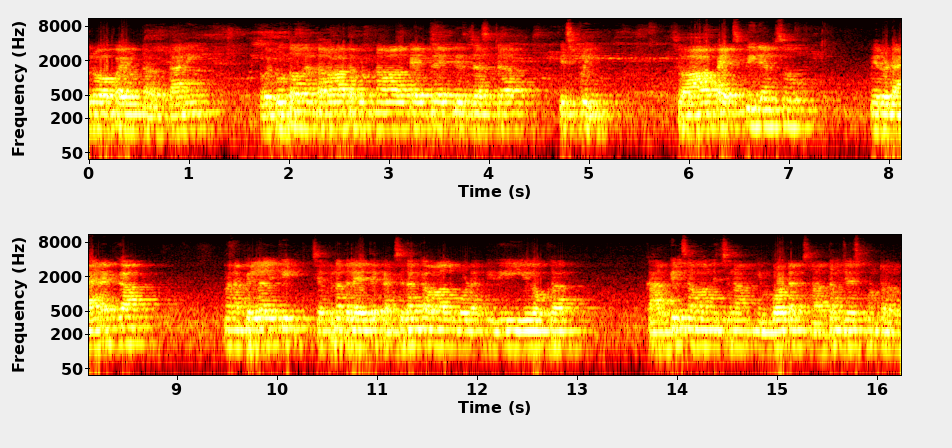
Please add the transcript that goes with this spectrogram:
గ్రో అప్ అయి ఉంటారు. కానీ ఒక టూ థౌజండ్ తర్వాత పుట్టిన వాళ్ళకైతే it is just history so ఆ ఒక ఎక్స్పీరియన్స్ మీరు డైరెక్ట్గా మన పిల్లలకి చెప్పినట్లయితే ఖచ్చితంగా వాళ్ళు కూడా ఇది ఈ యొక్క కార్గిల్ సంబంధించిన ఇంపార్టెన్స్ అర్థం చేసుకుంటారు.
